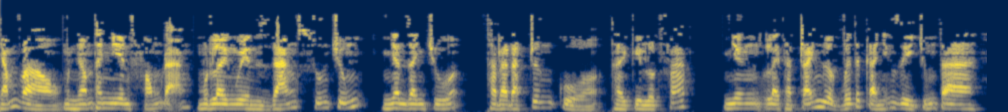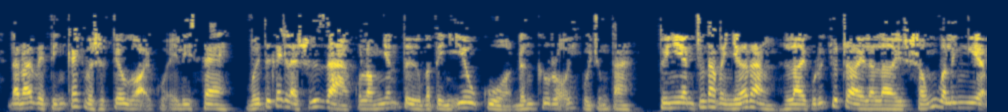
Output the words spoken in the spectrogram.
nhắm vào một nhóm thanh niên phóng đảng, một lời nguyền giáng xuống chúng nhân danh Chúa, thật là đặc trưng của thời kỳ luật pháp, nhưng lại thật trái ngược với tất cả những gì chúng ta đã nói về tính cách và sự kêu gọi của Elise, với tư cách là sứ giả của lòng nhân từ và tình yêu của đấng cứu rỗi của chúng ta. Tuy nhiên, chúng ta phải nhớ rằng lời của Đức Chúa Trời là lời sống và linh nghiệm,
